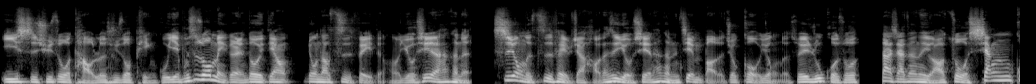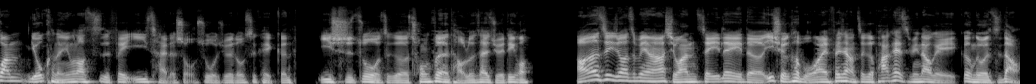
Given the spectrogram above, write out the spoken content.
医师去做讨论，去做评估。也不是说每个人都一定要用到自费的哦，有些人他可能适用的自费比较好，但是有些人他可能健保的就够用了。所以如果说大家真的有要做相关有可能用到自费医材的手术，我觉得都是可以跟。医师做这个充分的讨论再决定哦。好，那这期就到这边啊。喜欢这一类的医学科普，欢迎分享这个 Podcast 频道给更多人知道。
